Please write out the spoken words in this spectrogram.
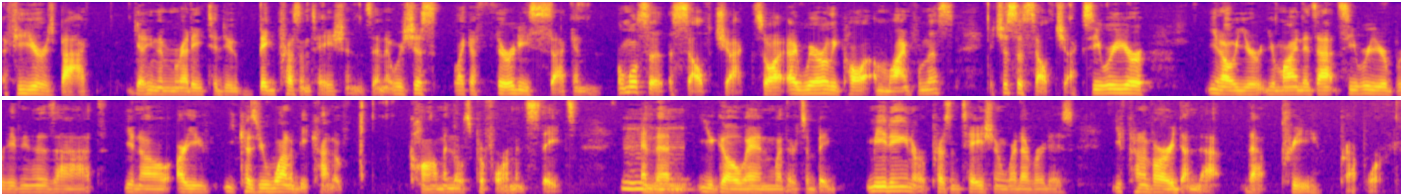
a few years back, getting them ready to do big presentations, and it was just like a thirty second, almost a, a self check. So I, I rarely call it a mindfulness. It's just a self check. See where your, you know, your your mind is at. See where your breathing is at. You know, are you because you want to be kind of calm in those performance states Mm-hmm. And then mm-hmm. you go in, whether it's a big meeting or a presentation or whatever it is, you've kind of already done that that pre prep work.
